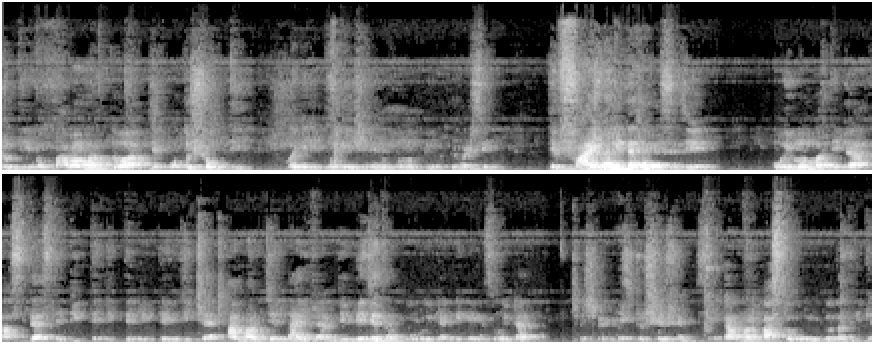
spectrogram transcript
কুদরতি এবং বাবা মার দোয়া যে কত শক্তি ওইটাকে ওইটাই সেদিন উপলব্ধি করতে পারছি। যে ফাইনালি দেখা গেছে যে ওই মোমবাতিটা আস্তে আস্তে টিকতে টিকতে টিকতে টিকতে আমার যে লাইফ আমি যে বেঁচে থাকব ওইটা টিকে গেছে ওইটা শেষ হয়ে গেছে। একটু শেষ হয়ে গেছে। এটা আমার বাস্তব অভিজ্ঞতা থেকে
